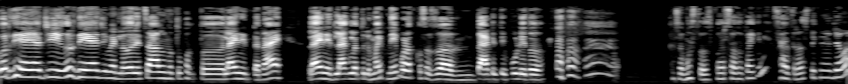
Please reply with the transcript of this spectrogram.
गर्दी आहे याची गर्दी आहे याची म्हटलं अरे चाल ना तू फक्त लाईनीत तर नाही लाईनीत लागला तुला माहीत नाही पडत कसं दाट येते पुढे तर. कसं मस्त फरसा होता की नाही? साजरा असते की नाही जेवण?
